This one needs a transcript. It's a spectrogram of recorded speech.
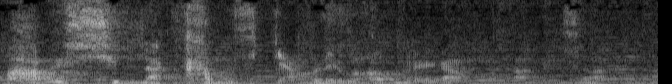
밤을 심락하면서 깨어내고 아무래가 못하면서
